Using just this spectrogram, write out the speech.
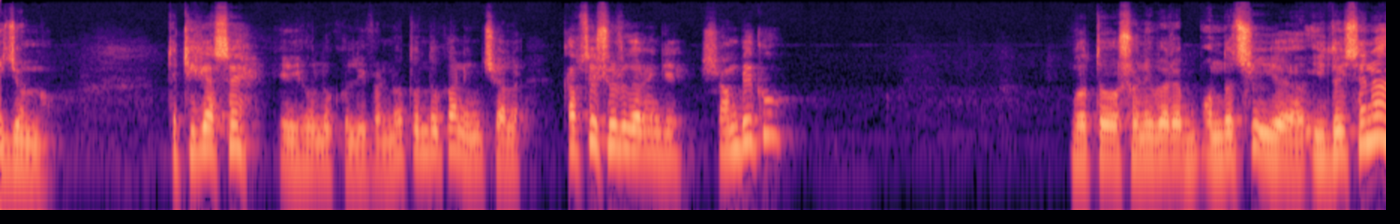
এই জন্য। তো ঠিক আছে এই হলো খলিফার নতুন দোকান ইনশাল্লাহ কাপসে শুরু করেন গে। কু গত শনিবারে বন্ধ ইয়ে, ঈদ হয়েছে না?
